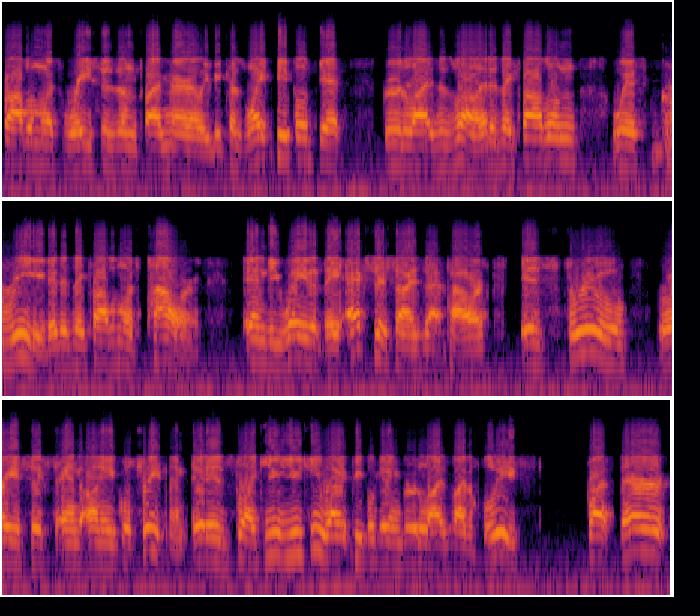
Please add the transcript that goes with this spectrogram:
problem with racism primarily because white people get brutalized as well. It is a problem with greed. It is a problem with power. And the way that they exercise that power is through racist and unequal treatment. It is like you, you see white people getting brutalized by the police, but they're,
